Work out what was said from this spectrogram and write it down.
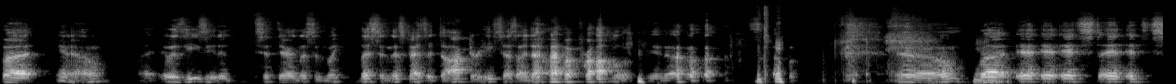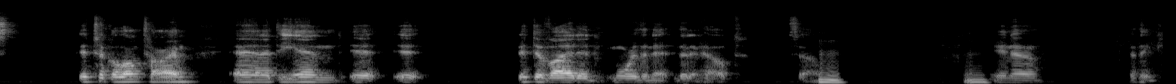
But you know, it was easy to sit there and listen. Like, listen, this guy's a doctor. He says I don't have a problem. You know. so, you know, Yeah. but it, it it's it, it's it took a long time, and at the end, it it it divided more than it than it helped. So, Mhm. Mhm. you know, I think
